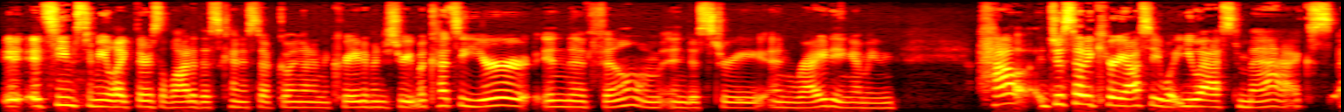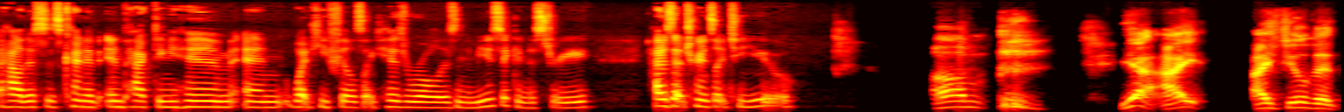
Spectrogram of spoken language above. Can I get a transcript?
it, it, seems to me like there's a lot of this kind of stuff going on in the creative industry. Mokotsi, you're in the film industry and writing. I mean, how just out of curiosity what you asked Maxx how this is kind of impacting him and what he feels like his role is in the music industry how does that translate to you? Um yeah i i feel that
